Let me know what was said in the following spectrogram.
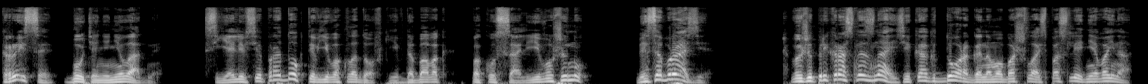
Крысы, будь они неладны, съели все продукты в его кладовке и вдобавок покусали его жену. Безобразие! Вы же прекрасно знаете, как дорого нам обошлась последняя война.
